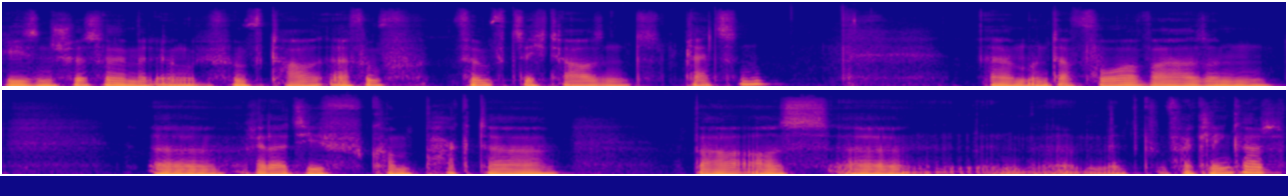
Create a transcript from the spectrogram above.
Riesenschüssel mit irgendwie äh, 50.000 Plätzen. Ähm, und davor war so ein äh, relativ kompakter Bau aus äh, mit verklinkert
